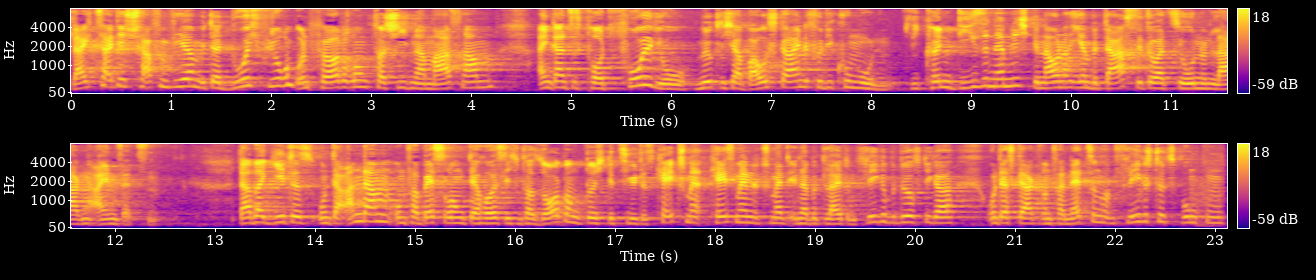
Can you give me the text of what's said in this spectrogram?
Gleichzeitig schaffen wir mit der Durchführung und Förderung verschiedener Maßnahmen ein ganzes Portfolio möglicher Bausteine für die Kommunen. Sie können diese nämlich genau nach ihren Bedarfssituationen und Lagen einsetzen. Dabei geht es unter anderem um Verbesserung der häuslichen Versorgung durch gezieltes Case-Management in der Begleitung Pflegebedürftiger und der stärkeren Vernetzung von Pflegestützpunkten.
